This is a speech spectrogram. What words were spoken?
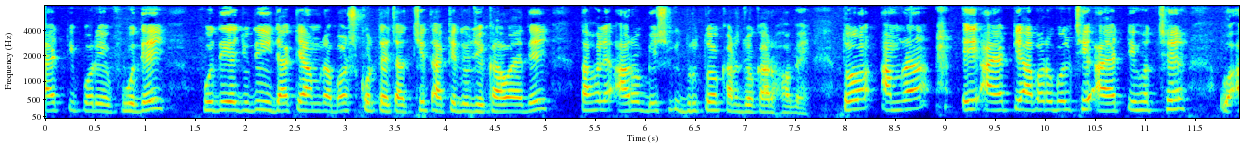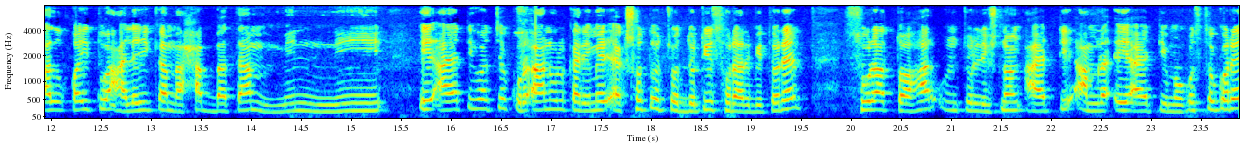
আয়াতটি পরে ফু দেই ফু দিয়ে যদি যাকে আমরা বস করতে চাচ্ছি, তাকে যদি খাওয়াই দেই, তাহলে আরও বেশি দ্রুত কার্যকর হবে। তো আমরা এই আয়াতটি আবারও বলছি, আয়াতটি হচ্ছে ও আল কৈতু আলাইকা মাহাব্বাতাম মিন্নি। এই আয়াতটি হচ্ছে কোরআনুল করিমের একশত চোদ্দোটি সুরার ভিতরে, সুরা তহার উনচল্লিশ নং আয়াতটি আমরা এই আয়াতটি মুখস্থ করে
